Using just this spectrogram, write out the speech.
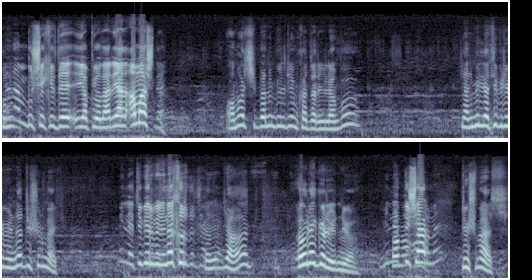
Bunun Neden bu şekilde yapıyorlar? Yani amaç ne? Amaç benim bildiğim kadarıyla bu. Yani milleti birbirine düşürmek. Milleti birbirine kırdıracak. Yani. ya öyle görünüyor. Millet Ama- düşer mi? Düşmez.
